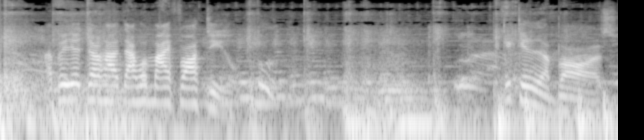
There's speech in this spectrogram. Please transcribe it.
I really don't have that was my fault too. Kicking the balls.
